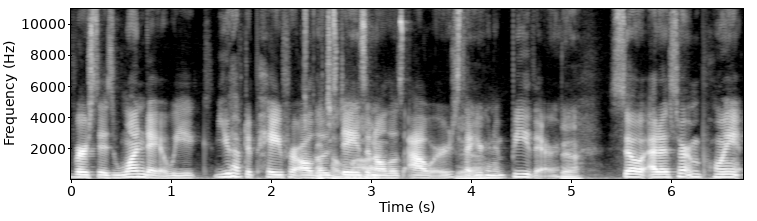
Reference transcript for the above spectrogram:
versus one day a week, you have to pay for all That's those days and all those hours that you're going to be there. Yeah. So at a certain point,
